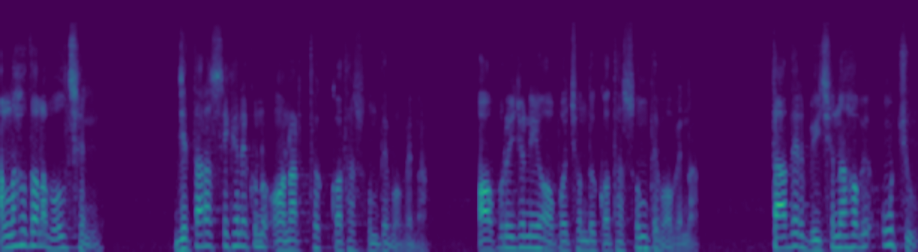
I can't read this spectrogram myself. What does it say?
আল্লাহ তালা বলছেন যে, তারা সেখানে কোনো অনার্থক কথা শুনতে পাবে না, অপ্রয়োজনীয়, অপছন্দ কথা শুনতে পাবে না। তাদের বিছানা হবে উঁচু।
